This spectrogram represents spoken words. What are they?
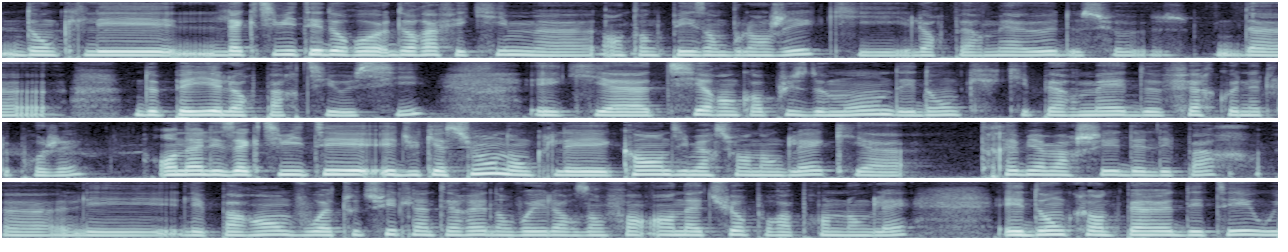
donc l'activité de, de Raph et Kim en tant que paysans boulangers qui leur permet à eux de, de, de, payer leur partie aussi et qui attire encore plus de monde et donc qui permet de faire connaître le projet. On a les activités éducation, donc les camps d'immersion en anglais qui a très bien marché dès le départ. Euh, les, les, parents voient tout de suite l'intérêt d'envoyer leurs enfants en nature pour apprendre l'anglais. Et donc, en période d'été, où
